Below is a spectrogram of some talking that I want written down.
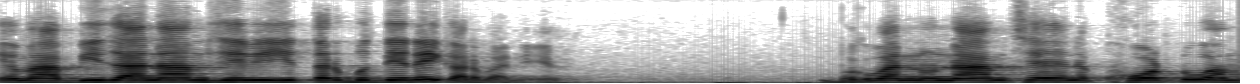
એમાં બીજા નામ જેવી ઇતર બુદ્ધિ નહીં કરવાની. ભગવાનનું નામ છે એને ખોટું આમ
